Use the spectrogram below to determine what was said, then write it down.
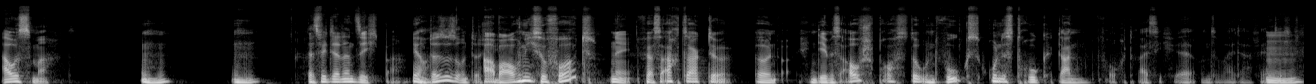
ausmacht. Mhm. Mhm. Das wird ja dann sichtbar. Ja. Und das ist unterschiedlich. Aber auch nicht sofort. nee. Vers 8 sagte, äh, indem es aufsproste und wuchs und es trug dann Frucht 30 äh, und so weiter. Fertig. Mhm.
